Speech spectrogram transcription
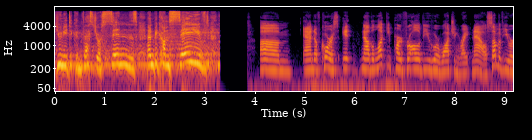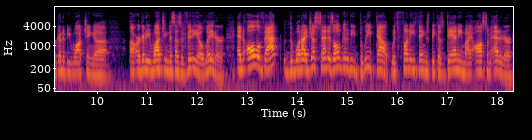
You need to confess your sins and become saved. Um, and of course, it now the lucky part for all of you who are watching right now, some of you are going to be watching uh, uh are going to be watching this as a video later. And all of that, the, what I just said is all going to be bleeped out with funny things because Danny, my awesome editor,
